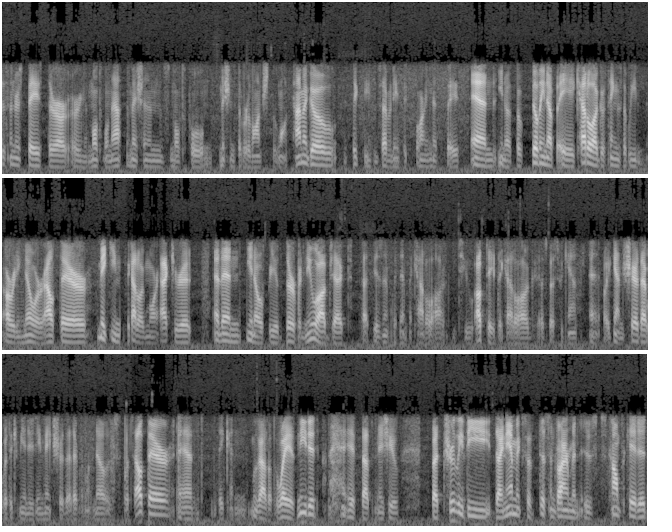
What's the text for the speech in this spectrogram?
cislunar space. There are, are you know, multiple NASA missions, multiple missions that were launched a long time ago, 60s and 70s, exploring this space. And you know, so building up a catalog of things that we already know are out there, making the catalog more accurate, and then, you know, if we observe a new object that isn't within the catalog, to update the catalog as best we can. And again, share that with the community, make sure that everyone knows what's out there and they can move out of the way as needed if that's an issue. But truly, the dynamics of this environment is complicated,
